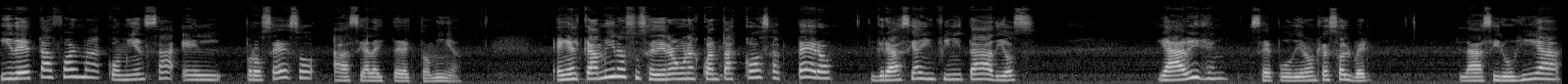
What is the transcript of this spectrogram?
Y de esta forma comienza el proceso hacia la histerectomía. En el camino sucedieron unas cuantas cosas, pero gracias infinitas a Dios y a la Virgen se pudieron resolver. La cirugía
